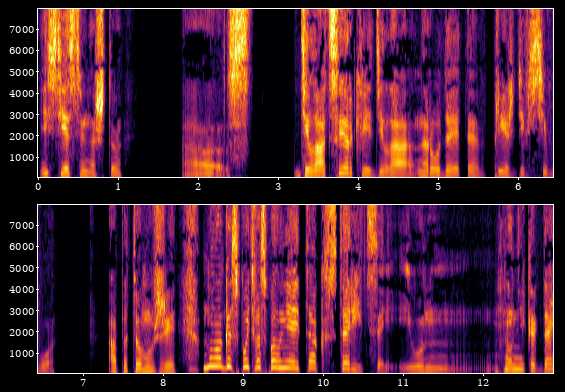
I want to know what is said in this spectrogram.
Естественно, что э, дела церкви, дела народа это прежде всего – а потом уже... Ну, а Господь восполняет так старицей, и Он, он никогда...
